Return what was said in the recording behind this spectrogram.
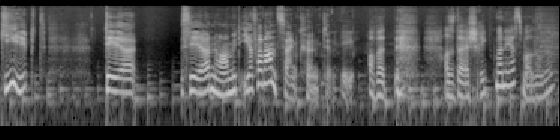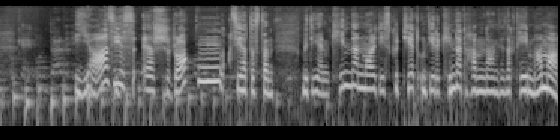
gibt, der sehr nah mit ihr verwandt sein könnte. Aber also da erschrickt man erstmal, oder? Ja, sie ist erschrocken. Sie hat das dann mit ihren Kindern mal diskutiert und ihre Kinder haben dann gesagt, hey Mama,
